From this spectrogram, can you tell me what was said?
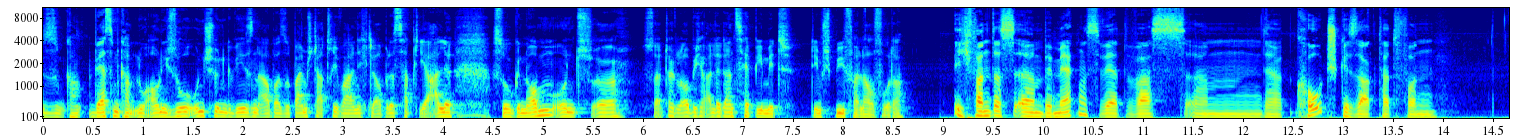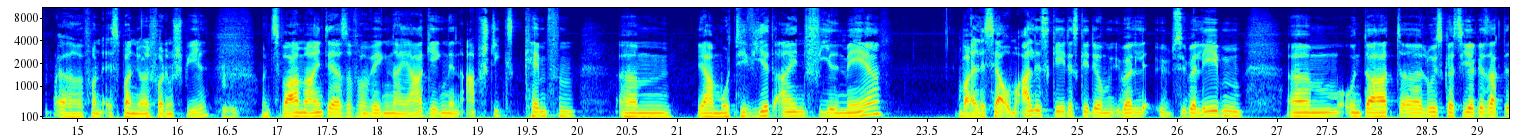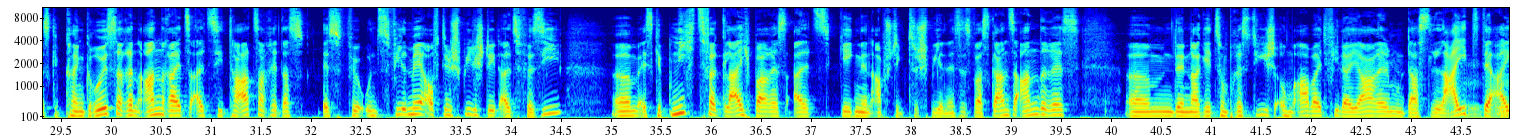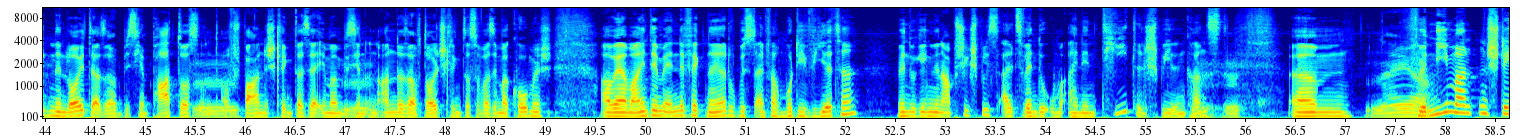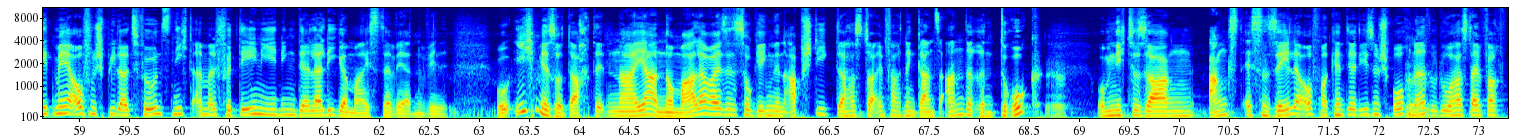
es im Camp Nou auch nicht so unschön gewesen, aber so beim Stadtrivalen, ich glaube, das habt ihr alle so genommen und äh, seid da, glaube ich, alle ganz happy mit dem Spielverlauf, oder? Ich fand das ähm, bemerkenswert, was ähm, der Coach gesagt hat von äh, von Espanyol vor dem Spiel. Und zwar meinte er so von wegen, naja, gegen den Abstiegskämpfen ähm, ja, motiviert einen viel mehr, weil es ja um alles geht, es geht ja um Überle ums Überleben. Ähm, und da hat äh, Luis Garcia gesagt, es gibt keinen größeren Anreiz als die Tatsache, dass es für uns viel mehr auf dem Spiel steht als für sie. Ähm, es gibt nichts Vergleichbares, als gegen den Abstieg zu spielen. Es ist was ganz anderes, ähm, denn da geht es um Prestige, um Arbeit vieler Jahre, um das Leid der eigenen Leute, also ein bisschen Pathos und auf Spanisch klingt das ja immer ein bisschen anders, auf Deutsch klingt das sowas immer komisch. Aber er meinte im Endeffekt, naja, du bist einfach motivierter, wenn du gegen den Abstieg spielst, als wenn du um einen Titel spielen kannst. Ähm, Naja. Für niemanden steht mehr auf dem Spiel als für uns, nicht einmal für denjenigen, der La Liga Meister werden will. Wo ich mir so dachte, naja, normalerweise ist so gegen den Abstieg, da hast du einfach einen ganz anderen Druck, um nicht zu sagen, Angst essen Seele auf, man kennt ja diesen Spruch, ne? Du, du hast einfach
